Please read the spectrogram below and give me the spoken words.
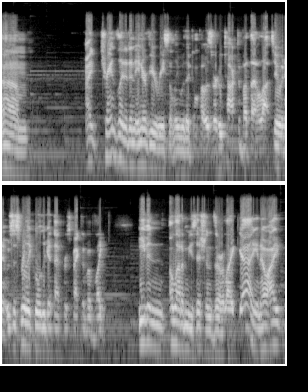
Um, I translated an interview recently with a composer who talked about that a lot too, and it was just really cool to get that perspective of like, even a lot of musicians are like, yeah, you know, I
